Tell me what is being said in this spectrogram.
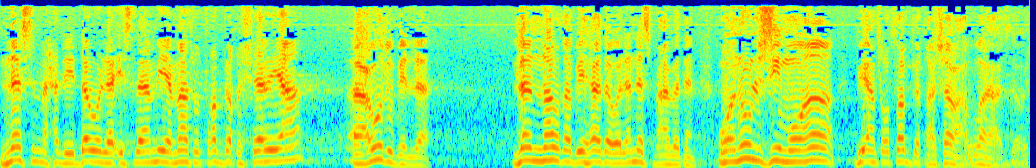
نسمح لدولة إسلامية ما تطبق الشريعة أعوذ بالله. لن نرضى بهذا ولن نسمع أبدا. ونلزمها بأن تطبق شرع الله عز وجل.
